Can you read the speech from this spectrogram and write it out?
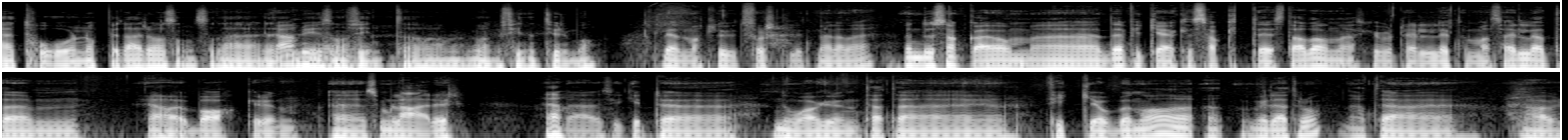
er tårn oppi der og sånn, så det er, det er mye sånn fint og mange fine turmål. Gleder meg til å utforske litt mer av det. Men du snakka jo om eh, Det fikk jeg ikke sagt i stad, da når jeg skulle fortelle litt om meg selv. At um, jeg har jo bakgrunn uh, som lærer. Ja. Det er jo sikkert eh, noe av grunnen til at jeg fikk jobben nå, vil jeg tro. At jeg, jeg har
